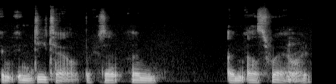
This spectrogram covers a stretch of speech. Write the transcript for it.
in, in detail because I, I'm I'm elsewhere, right?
